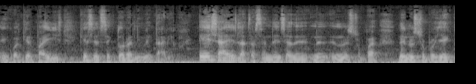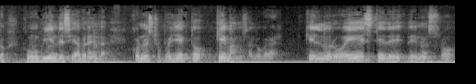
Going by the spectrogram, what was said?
en cualquier país, que es el sector alimentario. Esa es la trascendencia de, nuestro, de nuestro proyecto. Como bien decía Brenda, con nuestro proyecto, ¿qué vamos a lograr? Que el noroeste de, nuestro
